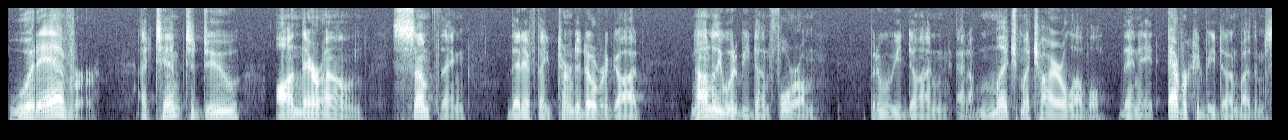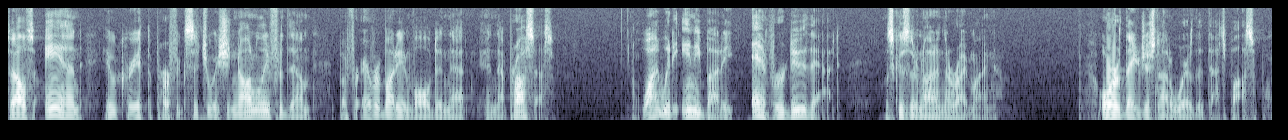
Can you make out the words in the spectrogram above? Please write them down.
would ever attempt to do on their own something that if they turned it over to God, not only would it be done for them, but it would be done at a much, much higher level than it ever could be done by themselves. And it would create the perfect situation, not only for them, but for everybody involved in that, in that process. Why would anybody ever do that? It's because they're not in their right mind. Or they're just not aware that that's possible.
